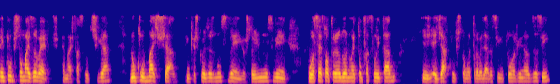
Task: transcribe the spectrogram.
Em clubes que são mais abertos, é mais fácil de chegar. Num clube mais fechado, em que as coisas não se veem, os treinos não se veem, o acesso ao treinador não é tão facilitado, e já que estão a trabalhar assim, estão organizados assim,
